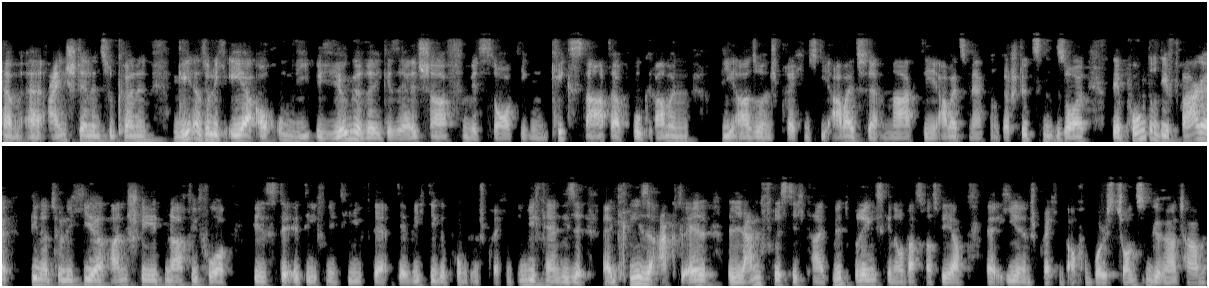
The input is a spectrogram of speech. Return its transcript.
ähm, äh, einstellen zu können. Geht natürlich eher auch um die jüngere Gesellschaft mit dortigen Kickstarter-Programmen, die also entsprechend die Arbeitsmarkt, die Arbeitsmärkte unterstützen soll. Der Punkt und die Frage, die natürlich hier ansteht, nach wie vor ist äh, definitiv der, der wichtige Punkt entsprechend, inwiefern diese äh, Krise aktuell Langfristigkeit mitbringt. Genau das, was wir äh, hier entsprechend auch von Boris Johnson gehört haben,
